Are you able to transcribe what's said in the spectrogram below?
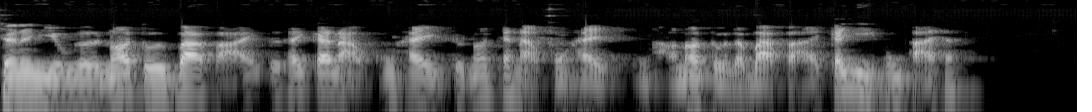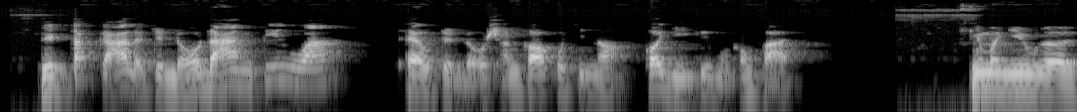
cho nên nhiều người nói tôi ba phải, tôi thấy cái nào cũng hay, tôi nói cái nào cũng hay. Họ nói tôi là ba phải, cái gì cũng phải hết. Vì tất cả là trình độ đang tiến hóa theo trình độ sẵn có của chính nó. Có gì chứ mà không phải. Nhưng mà nhiều người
